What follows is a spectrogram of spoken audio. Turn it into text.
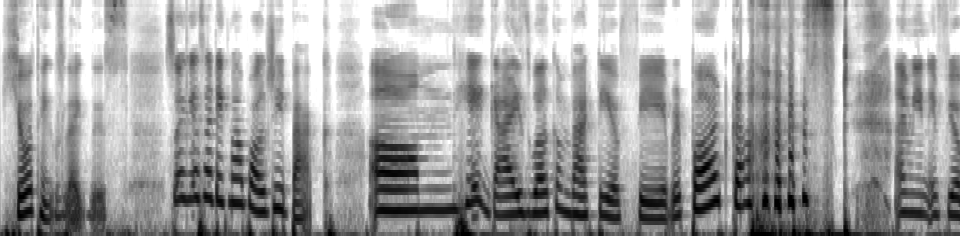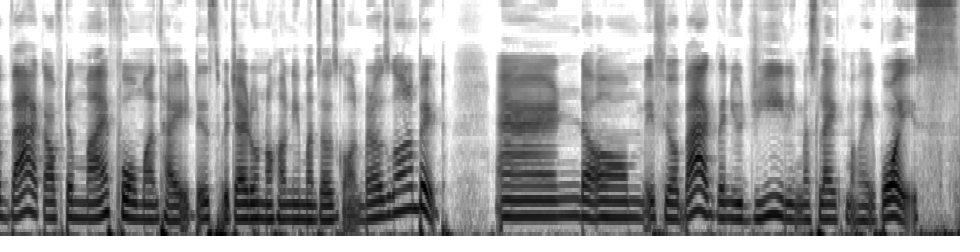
hear things like this. So I guess I take my apology back. Um, hey guys, welcome back to your favorite podcast. I mean, if you're back after my four month hiatus, which I don't know how many months I was gone, but I was gone a bit. And um, if you're back, then you really must like my voice.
